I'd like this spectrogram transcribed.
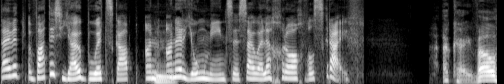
David, wat is jou boodskap aan Hmm. ander jong mense sou hulle graag wil skryf? Okay, wel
